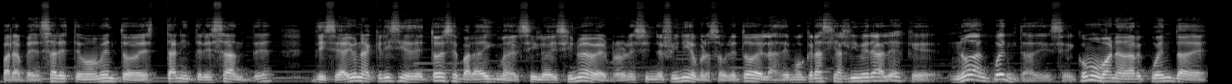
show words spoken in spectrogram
para pensar este momento es tan interesante. Dice, hay una crisis de todo ese paradigma del siglo XIX, el progreso indefinido, pero sobre todo de las democracias liberales que no dan cuenta, dice, ¿cómo van a dar cuenta de,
